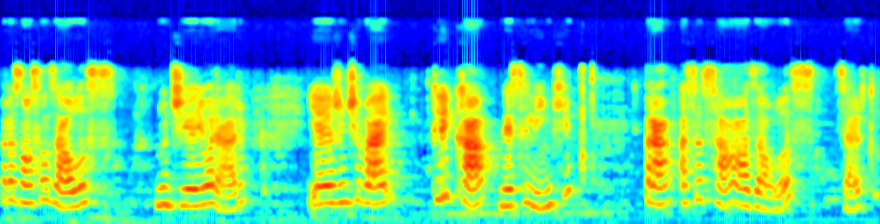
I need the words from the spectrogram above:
para as nossas aulas no dia e horário, e aí a gente vai clicar nesse link para acessar as aulas, certo?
